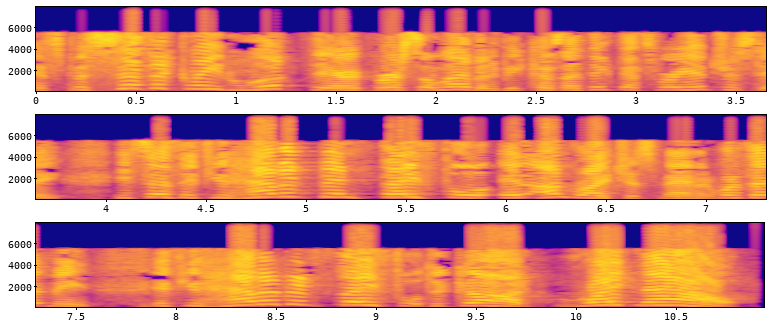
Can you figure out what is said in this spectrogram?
And specifically look there at verse 11 because I think that's very interesting. He says, if you haven't been faithful in unrighteous mammon, what does that mean? If you haven't been faithful to God right now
